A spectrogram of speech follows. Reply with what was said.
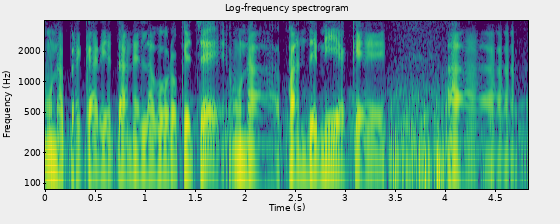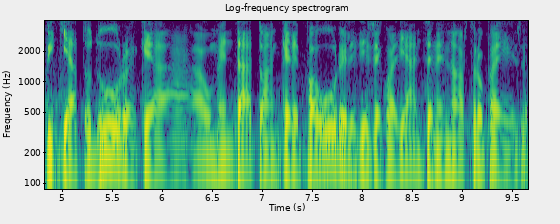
una precarietà nel lavoro che c'è, una pandemia che ha picchiato duro e che ha aumentato anche le paure e le diseguaglianze nel nostro Paese.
